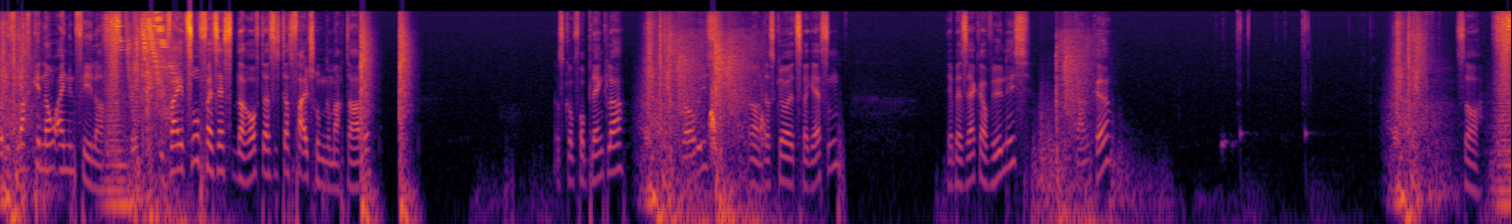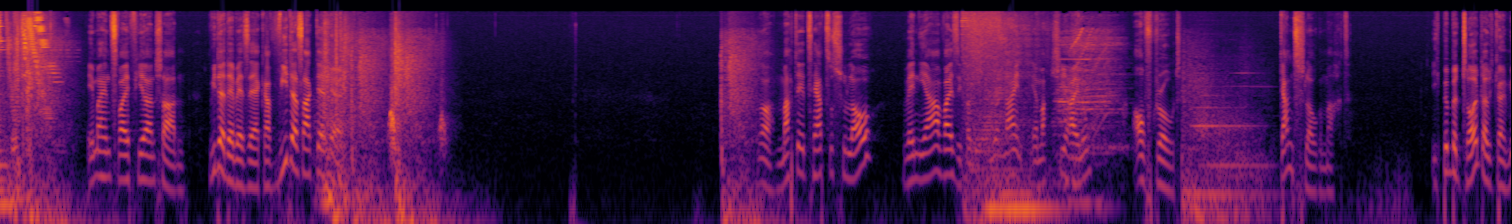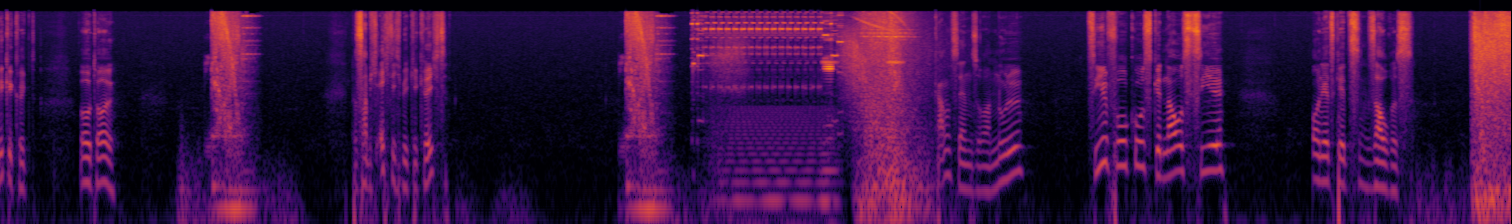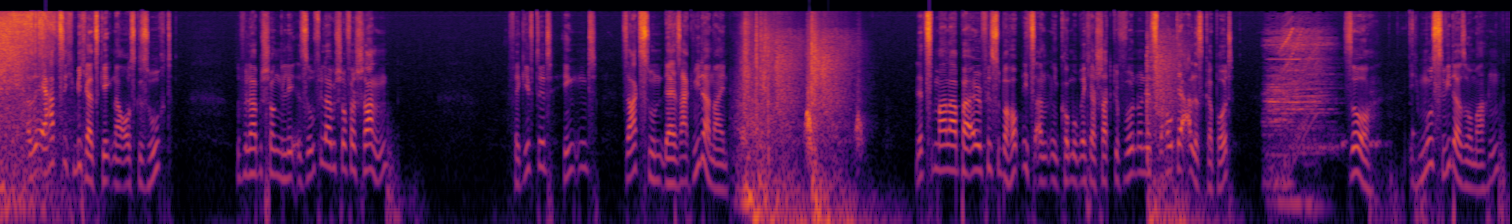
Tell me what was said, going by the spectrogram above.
Und ich mache genau einen Fehler. Ich war jetzt so versessen darauf, dass ich das falsch rum gemacht habe. Das kommt vom Plänkler, glaube ich. Ja, das können wir jetzt vergessen. Der Berserker will nicht. Danke. So. Immerhin 2-4 an Schaden. Wieder der Berserker. Wieder sagt er mir. So, macht er jetzt Herz Schulau? Wenn ja, weiß ich was ich tue. Nein, er macht Skiheilung auf Growth. Ganz schlau gemacht. Ich bin betäubt, habe ich gar nicht mitgekriegt. Oh, toll. Das habe ich echt nicht mitgekriegt. Kampfsensor 0. Zielfokus, genaues Ziel. Und jetzt geht's Saures. Also er hat sich mich als Gegner ausgesucht. So viel habe ich schon so viel habe ich schon verstanden. Vergiftet, hinkend, sagst du, der sagt wieder nein. Letztes Mal hat bei Iron Fist überhaupt nichts an den Kombobrecher stattgefunden und jetzt haut der alles kaputt. So, ich muss wieder so machen.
